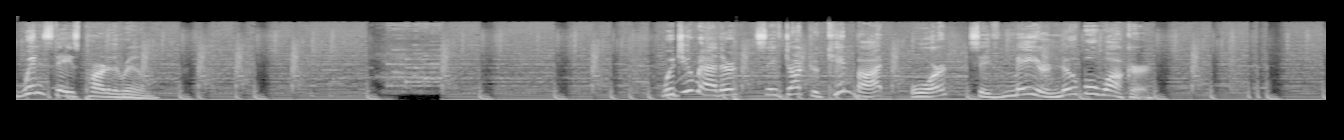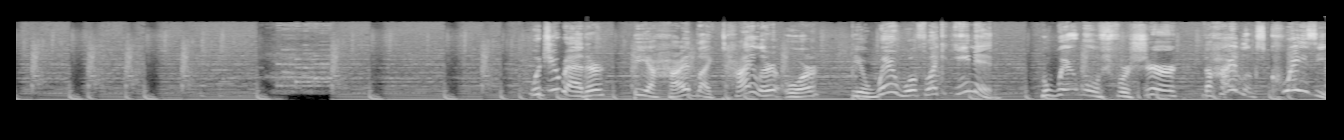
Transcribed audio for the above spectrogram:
Wednesday's part of the room? Would you rather save Dr. Kinbott or save Mayor Noble Walker? Would you rather be a Hyde like Tyler or be a werewolf like Enid? A werewolf for sure. The Hyde looks crazy.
